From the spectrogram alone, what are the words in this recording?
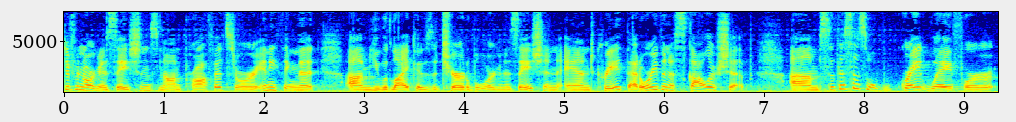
different organizations, nonprofits, or anything that um, you would like as a charitable organization, and create that, or even a scholarship. Um, so this is a great way for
